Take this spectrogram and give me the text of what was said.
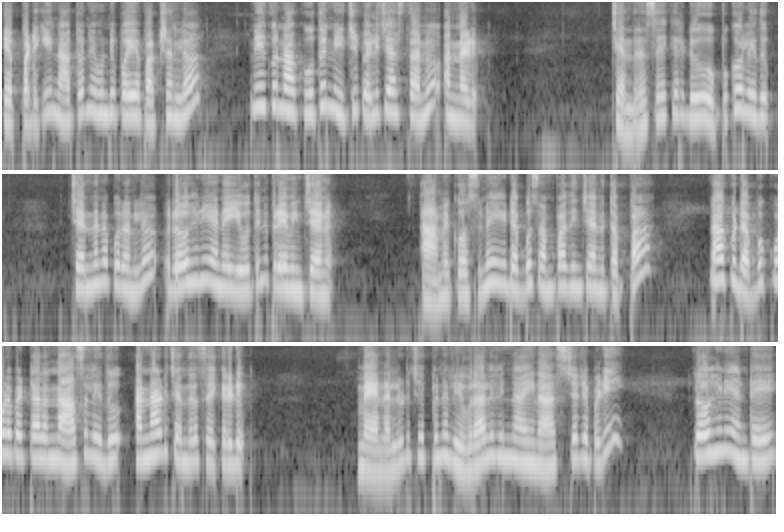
ఎప్పటికీ నాతోనే ఉండిపోయే పక్షంలో నీకు నా కూతుర్ని ఇచ్చి పెళ్ళి చేస్తాను అన్నాడు. చంద్రశేఖరుడు ఒప్పుకోలేదు. చందనపురంలో రోహిణి అనే యువతిని ప్రేమించాను. ఆమె కోసమే ఈ డబ్బు సంపాదించాను తప్ప నాకు డబ్బు కూడబెట్టాలన్న ఆశ లేదు అన్నాడు చంద్రశేఖరుడు. మేనల్లుడు చెప్పిన వివరాలు విన్న ఆయన ఆశ్చర్యపడి రోహిణి అంటే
